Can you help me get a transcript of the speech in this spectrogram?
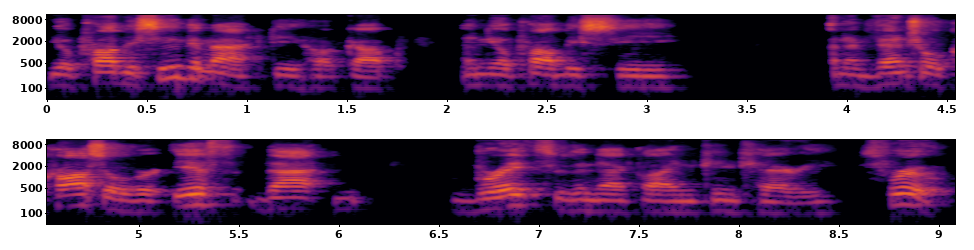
you'll probably see the MACD hook up and you'll probably see an eventual crossover if that break through the neckline can carry through.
